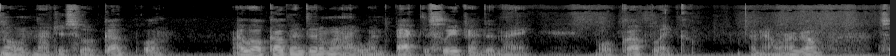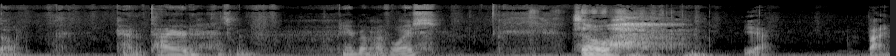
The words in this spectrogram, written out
no, not just woke up. Well, I woke up and then when I went back to sleep and then I woke up like an hour ago. So kind of tired as you can hear by my voice. So yeah. Bye.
